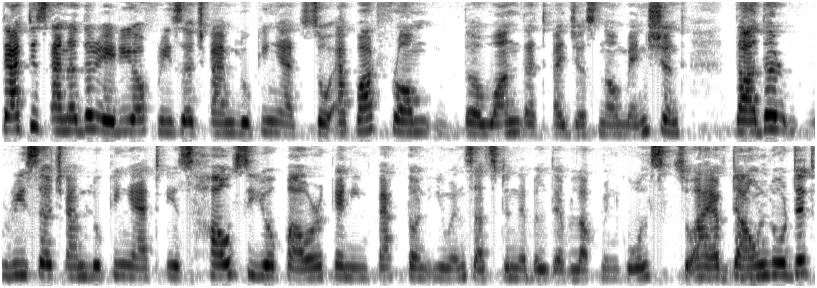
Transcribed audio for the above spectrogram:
that is another area of research i'm looking at. So apart from the one that i just now mentioned the other research i'm looking at is how CEO power can impact on un sustainable development goals. So i have downloaded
